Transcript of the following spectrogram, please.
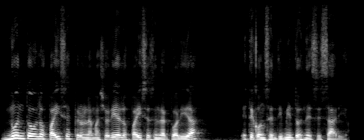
no en todos los países, pero en la mayoría de los países en la actualidad, este consentimiento es necesario.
